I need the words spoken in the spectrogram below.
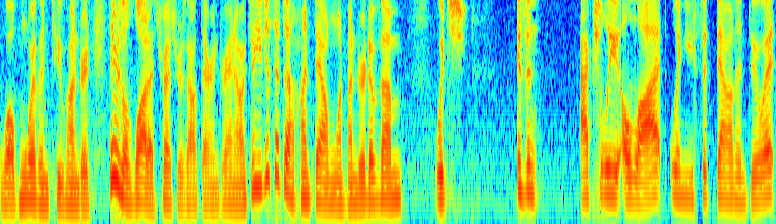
Well, more than 200. There's a lot of treasures out there in Draenor. So you just have to hunt down 100 of them, which isn't actually a lot when you sit down and do it.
